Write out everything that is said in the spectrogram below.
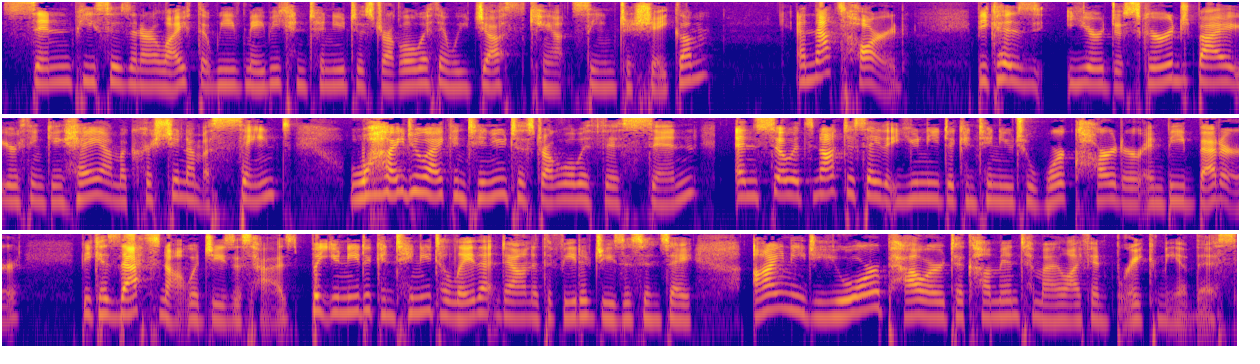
sin pieces in our life that we've maybe continued to struggle with and we just can't seem to shake them. And that's hard because you're discouraged by it. You're thinking, hey, I'm a Christian, I'm a saint. Why do I continue to struggle with this sin? And so it's not to say that you need to continue to work harder and be better because that's not what Jesus has. But you need to continue to lay that down at the feet of Jesus and say, I need your power to come into my life and break me of this.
